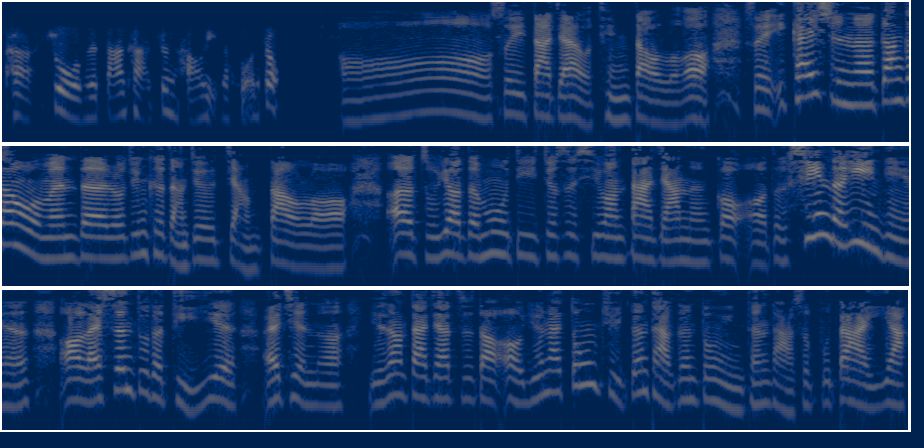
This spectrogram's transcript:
啊，做我们的打卡正好礼的活动。哦，所以大家有听到了哦。所以一开始呢，刚刚我们的柔君科长就讲到了，呃，主要的目的就是希望大家能够哦，这个新的一年哦，来深度的体验，而且呢，也让大家知道哦，原来东举灯塔跟东引灯塔是不大一样，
